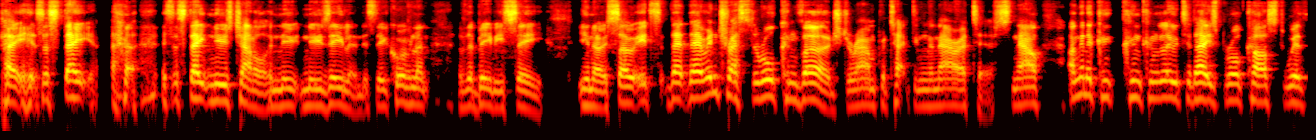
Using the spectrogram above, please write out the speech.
pay. It's a state. it's a state news channel in New, New Zealand. It's the equivalent of the BBC. You know, so it's that their interests are all converged around protecting the narratives. Now, I'm going to con- conclude today's broadcast with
